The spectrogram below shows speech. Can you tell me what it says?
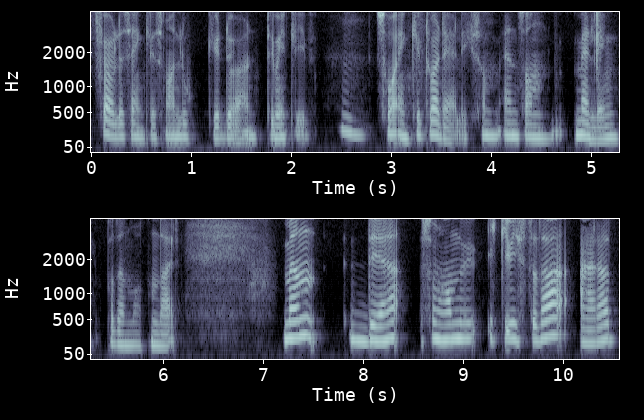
føles egentlig som han lukker døren til mitt liv. Mm. Så enkelt var det, liksom. En sånn melding på den måten der. Men det som han ikke visste da, er at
